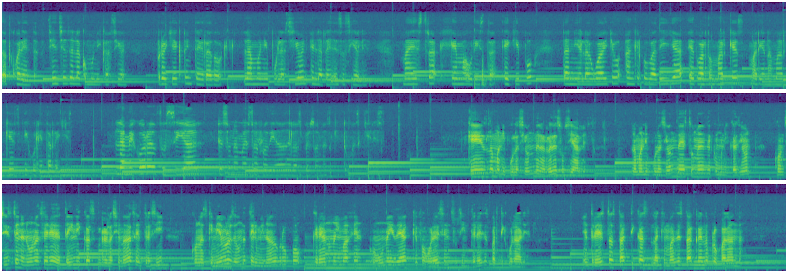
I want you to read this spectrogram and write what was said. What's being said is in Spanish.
SAT 40, Ciencias de la Comunicación, Proyecto Integrador, la manipulación en las redes sociales. Maestra G. Maurista, equipo Daniela Aguayo, Ángel Bobadilla, Eduardo Márquez, Mariana Márquez y Julieta Reyes. La mejor red social es una mesa rodeada de las personas que tú más quieres. ¿Qué es la manipulación de las redes sociales? La manipulación de estos medios de comunicación consisten en una serie de técnicas relacionadas entre sí con las que miembros de un determinado grupo crean una imagen o una idea que favorecen sus intereses particulares. Entre estas tácticas, la que más destaca es la propaganda,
